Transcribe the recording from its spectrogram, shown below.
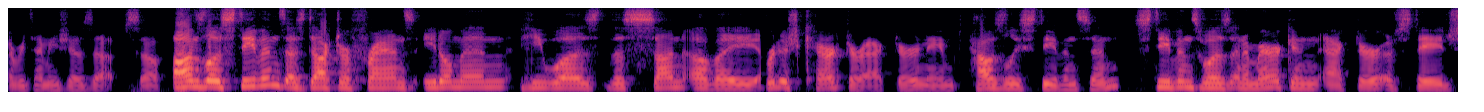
every time he shows up. So Onslow Stevens as Dr. Franz Edelmann. He was the son of a British character actor named Houseley Stevenson. Stevens was an American actor of stage,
